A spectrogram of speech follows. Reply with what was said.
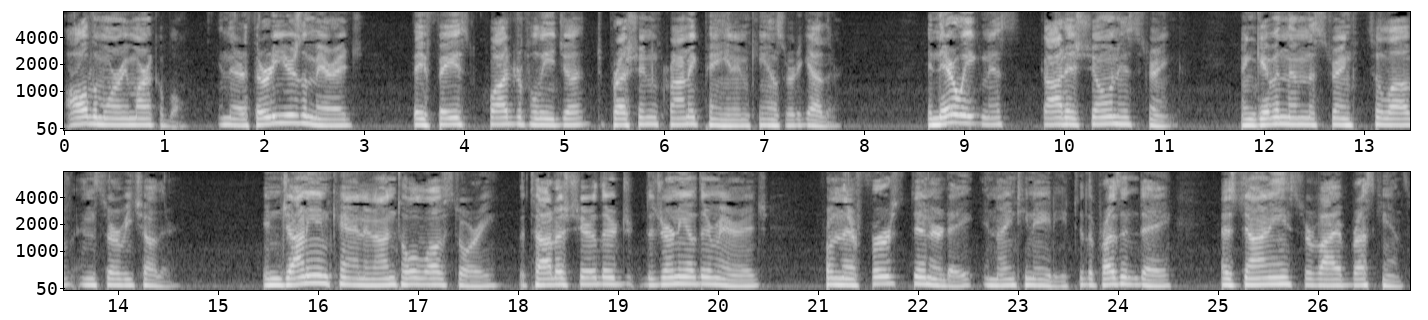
all the more remarkable. In their 30 years of marriage, they faced quadriplegia, depression, chronic pain, and cancer together. In their weakness, God has shown his strength and given them the strength to love and serve each other. In Joni and Ken, an untold love story, the Tadas share their, the journey of their marriage from their first dinner date in 1980 to the present day as Joni survived breast cancer.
